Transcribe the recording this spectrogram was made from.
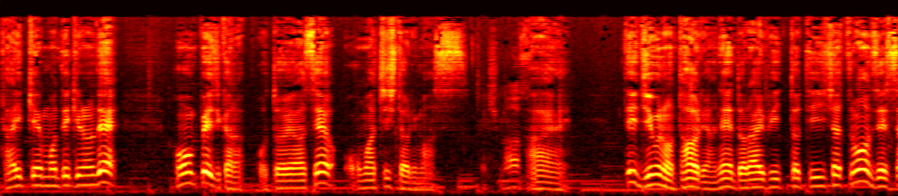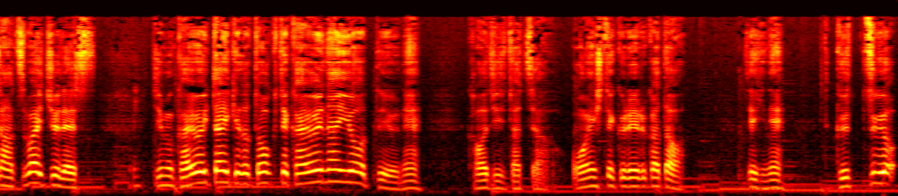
体験もできるのでホームページからお問い合わせをお待ちしておりますます。はい。で、ジムのタオルやね、ドライフィット T シャツも絶賛発売中ですはい。ジム通いたいけど遠くて通えないよっていうね、川尻達也を応援してくれる方は、ぜひね、グッズを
